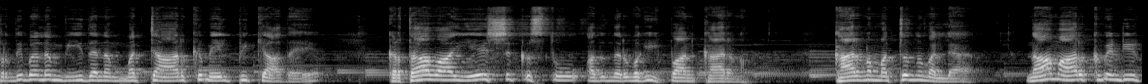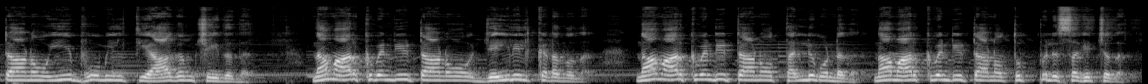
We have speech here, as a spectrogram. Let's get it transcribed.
പ്രതിഫലം വീതനം മറ്റാർക്കും ഏൽപ്പിക്കാതെ കർത്താവായ യേശു ക്രിസ്തു അത് നിർവഹിക്കാൻ കാരണം? കാരണം മറ്റൊന്നുമല്ല നാം ആർക്കു വേണ്ടിയിട്ടാണോ ഈ ഭൂമിയിൽ ത്യാഗം ചെയ്തത്? നാം ആർക്കു വേണ്ടിയിട്ടാണോ ജയിലിൽ കിടന്നത്? നാം ആർക്കു വേണ്ടിയിട്ടാണോ തല്ലുകൊണ്ടത്? നാം ആർക്കു വേണ്ടിയിട്ടാണോ തുപ്പിൽ സഹിച്ചത്?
